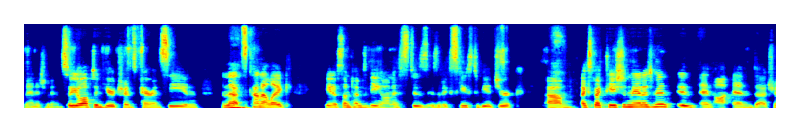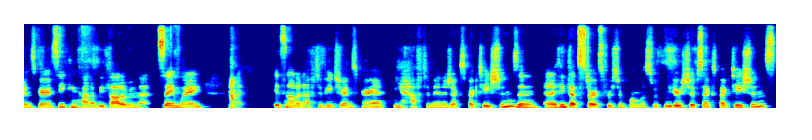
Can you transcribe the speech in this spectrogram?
management. So you'll often hear transparency and and mm-hmm. that's kind of like you know sometimes being honest is, is an excuse to be a jerk um, expectation management is, and uh, and uh, transparency can kind of be thought of in that same way. It's not enough to be transparent you have to manage expectations and and i think that starts first and foremost with leadership's expectations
